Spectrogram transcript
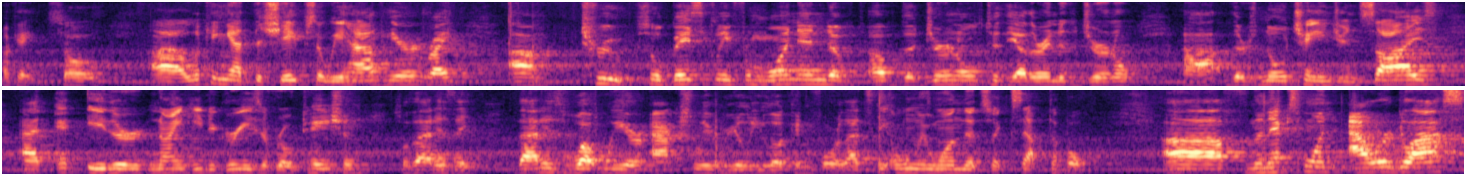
Okay, so uh, looking at the shapes that we have here, right? Um, true. So basically from one end of, of the journal to the other end of the journal, uh, there's no change in size at either 90 degrees of rotation. So that is a that is what we are actually really looking for. That's the only one that's acceptable. Uh, the next one, hourglass.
